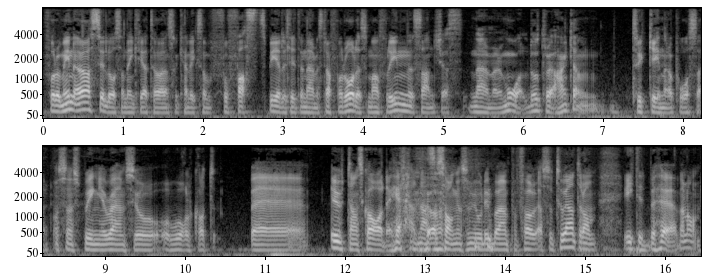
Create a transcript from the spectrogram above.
Får de in Özil då som den kreatören som kan liksom få fast spelet lite närmare straffområdet så man får in Sanchez närmare mål. Då tror jag han kan trycka in några påsar. och sen springer Ramsey och, och Walcott eh, utan skada hela den här Ja. säsongen som vi gjorde i början på förra så tror jag inte de riktigt behöver någon.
